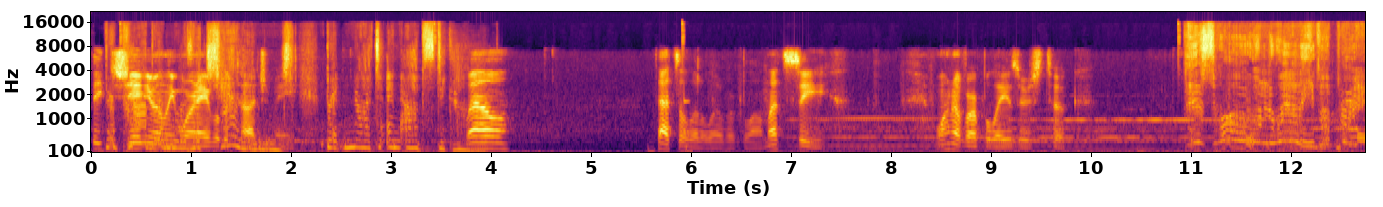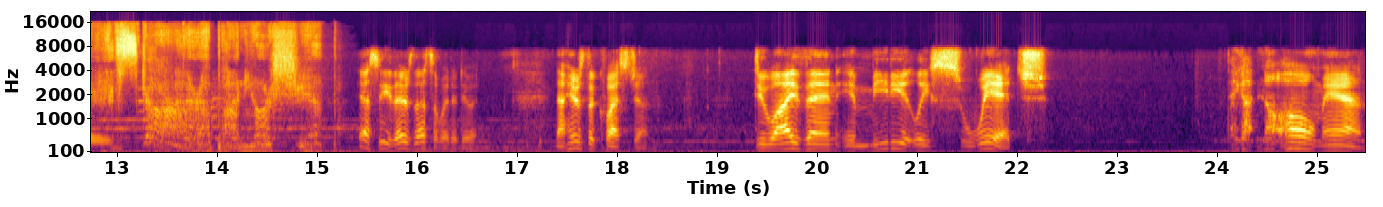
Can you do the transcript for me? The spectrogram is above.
They the genuinely weren't able to touch me. But not an obstacle. Well, that's a little overblown. Let's see. One of our blazers took. This wound will leave a brave scar upon your ship. Yeah, see, there's that's a way to do it. Now here's the question. Do I then immediately switch? They got no. Oh man.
